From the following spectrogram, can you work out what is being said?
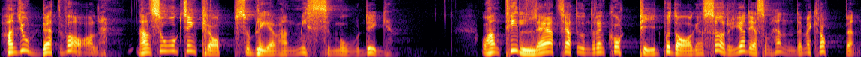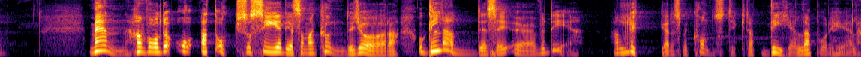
Han gjorde ett val. När han såg sin kropp så blev han missmodig. Och han tillät sig att under en kort tid på dagen sörja det som hände med kroppen. Men han valde att också se det som han kunde göra och gladde sig över det. Han lyckades lyckades med konststycket att dela på det hela.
